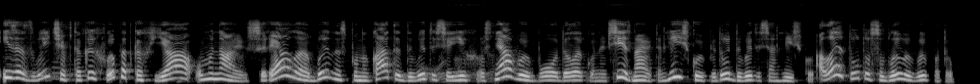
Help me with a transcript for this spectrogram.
І зазвичай в таких випадках я оминаю серіали, аби не спонукати дивитися їх руснявою, бо далеко не всі знають англійську і підуть дивитися англійською. Але тут особливий випадок,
